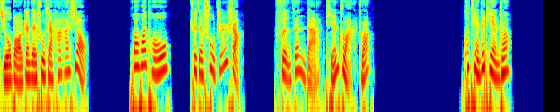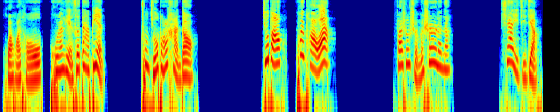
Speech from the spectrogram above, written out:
九宝站在树下哈哈笑，花花头却在树枝上愤愤的舔爪爪。可舔着舔着，花花头。忽然脸色大变，冲九宝喊道：“九宝，快跑啊！发生什么事儿了呢？”下一集讲。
